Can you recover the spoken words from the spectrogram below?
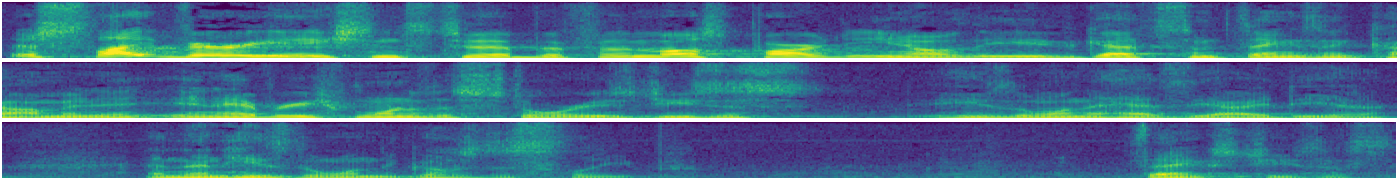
there's slight variations to it, but for the most part, you know, you've got some things in common. In every one of the stories, Jesus, he's the one that has the idea, and then he's the one that goes to sleep. Thanks, Jesus.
